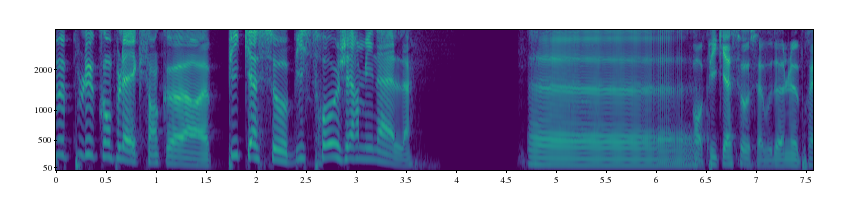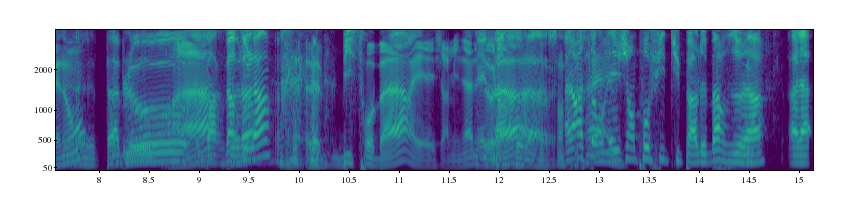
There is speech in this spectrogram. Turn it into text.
peu plus complexe encore. Picasso, bistrot, germinal. Euh, Bon, Picasso, ça vous donne le prénom. euh, Pablo. Voilà. Barzola. Euh, bistrot bar et germinal, Et Zola. Barzola, ouais. sans Alors souci. attends, et j'en profite, tu parles de Barzola. La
